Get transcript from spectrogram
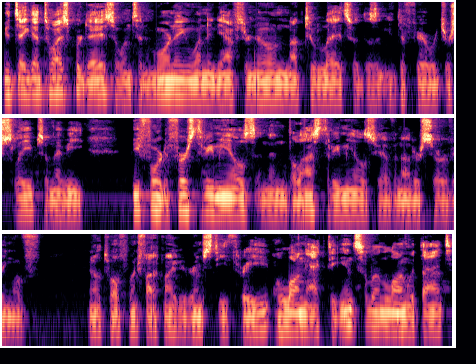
You take that twice per day, so once in the morning, one in the afternoon, not too late, so it doesn't interfere with your sleep. So maybe before the first three meals, and then the last three meals, you have another serving of know 12.5 micrograms T3, a long-acting insulin along with that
